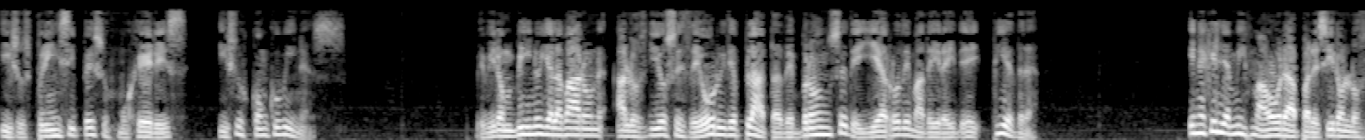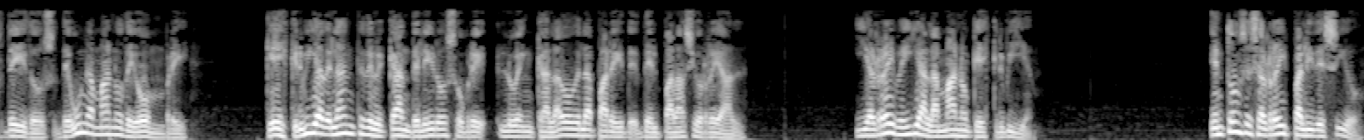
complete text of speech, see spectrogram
y sus príncipes, sus mujeres y sus concubinas. Bebieron vino y alabaron a los dioses de oro y de plata, de bronce, de hierro, de madera y de piedra. En aquella misma hora aparecieron los dedos de una mano de hombre, que escribía delante del candelero sobre lo encalado de la pared del palacio real. Y el rey veía la mano que escribía. Entonces el rey palideció,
